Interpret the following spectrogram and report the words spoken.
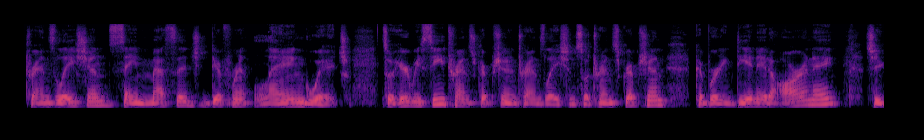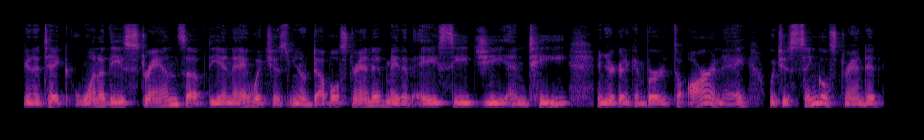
Translation, same message, different language. So here we see transcription and translation. So transcription, converting DNA to RNA. So you're going to take one of these strands of DNA, which is you know double-stranded, made of A, C, G, and T, and you're going to convert it to RNA, which is single-stranded,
